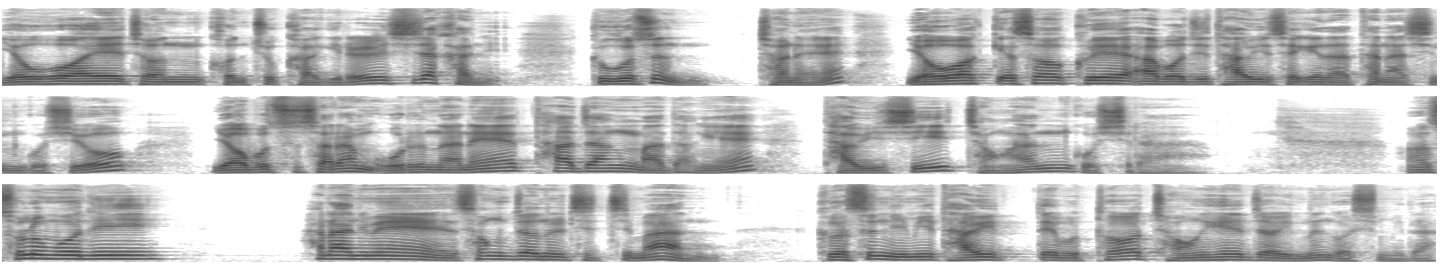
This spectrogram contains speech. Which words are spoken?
여호와의 전 건축하기를 시작하니 그곳은 전에 여호와께서 그의 아버지 다윗에게 나타나신 곳이요 여부스 사람 오르난의 타장 마당에 다윗이 정한 곳이라. 어, 솔로몬이 하나님의 성전을 짓지만 그것은 이미 다윗 때부터 정해져 있는 것입니다.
